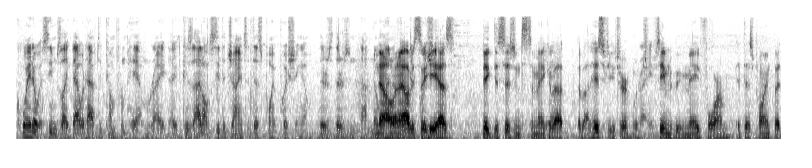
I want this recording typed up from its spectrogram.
Cueto, it seems like that would have to come from him, right? Because uh, I don't see the Giants at this point pushing him. There's there's not, no. No, and obviously he him. has big decisions to make yeah. about about his future, which right. seem to be made for him at this point, but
